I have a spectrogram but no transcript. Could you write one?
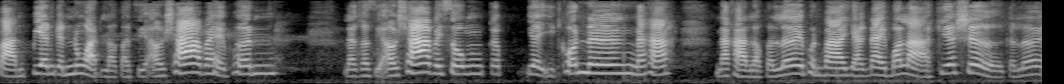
ปันเปลี่ยนกันนวดแล้วก็สิเอาชาไปให้เพิ่นแล้วก็สิเอาชาไปส่งกับยายอีกคนหนึ่งนะคะนะคะเราก็เลยพนว่าอยากได้บ่ล่ะเคียเชอร์กันเลย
